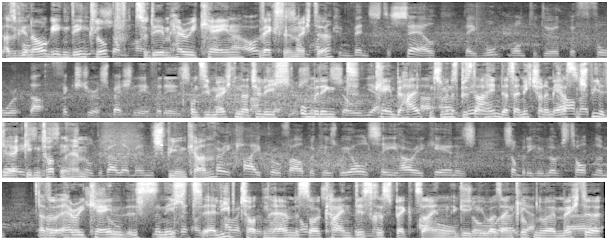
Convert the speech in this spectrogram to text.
Also genau gegen den Club, zu dem Harry Kane wechseln möchte. Und sie möchten natürlich unbedingt Kane behalten, zumindest bis dahin, dass er nicht schon im ersten Spiel direkt gegen Tottenham spielen kann. Also Harry Kane ist nicht, er liebt Tottenham, es soll kein Disrespekt sein gegenüber seinem Club, nur er möchte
